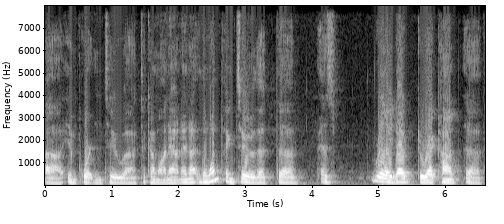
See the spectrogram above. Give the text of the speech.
uh, important to, uh, to come on out. And I, the one thing too that uh, has really no direct con- uh,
